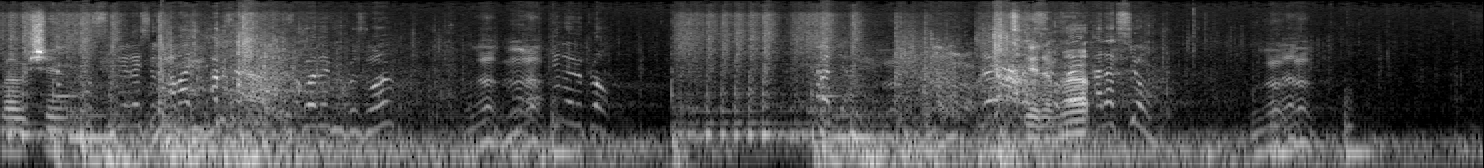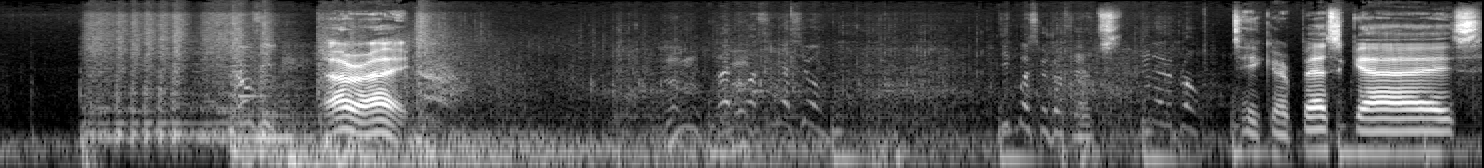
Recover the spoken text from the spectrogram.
promotion? Considérez ce travail absolument. De quoi avez-vous besoin Quel est le plan Très bien. Prêt hit Prêt up. All right. Let's Take our best guys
